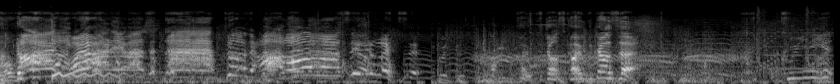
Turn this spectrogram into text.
あーやられましたちょっと待ってああチャンス回復チャンス。食い逃げ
